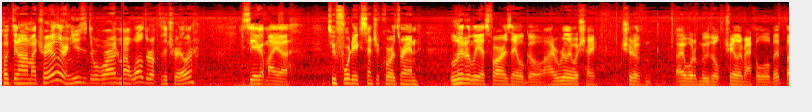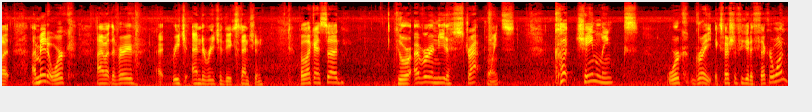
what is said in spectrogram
hooked it onto my trailer and used it to ride my welder up to the trailer. You see I got my uh, 240 extension cords ran literally as far as they will go. I really wish I should have, I would have moved the trailer back a little bit, but I made it work. I'm at the very reach end of reach of the extension. But like I said, if you are ever in need of strap points, cut chain links work great, especially if you get a thicker one.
